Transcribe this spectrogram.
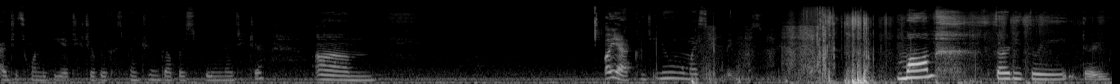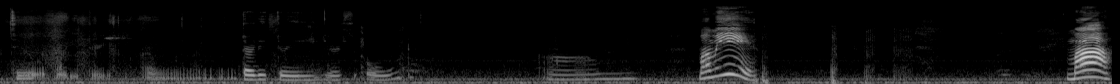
I just want to be a teacher because my dream job is being a teacher. Um, oh yeah, continuing with my siblings. Mom, 33, 32, or 33. I'm 33 years old. Um, Mommy! Ma!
